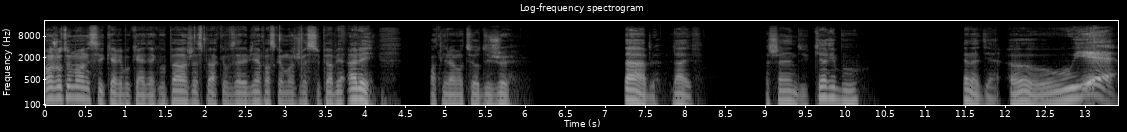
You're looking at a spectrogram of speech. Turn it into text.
Bonjour tout le monde, ici Caribou Canadien qui vous parle. J'espère que vous allez bien parce que moi je vais super bien. Allez, continue l'aventure du jeu. Table, live. La chaîne du Caribou Canadien. Oh yeah!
